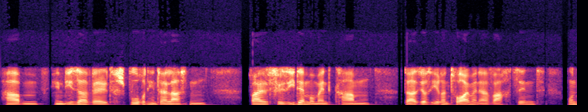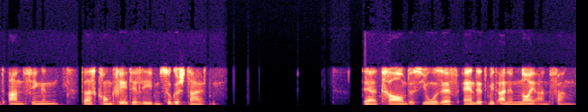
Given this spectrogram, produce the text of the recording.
haben in dieser Welt Spuren hinterlassen, weil für sie der Moment kam, da sie aus ihren Träumen erwacht sind und anfingen, das konkrete Leben zu gestalten. Der Traum des Josef endet mit einem Neuanfang.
